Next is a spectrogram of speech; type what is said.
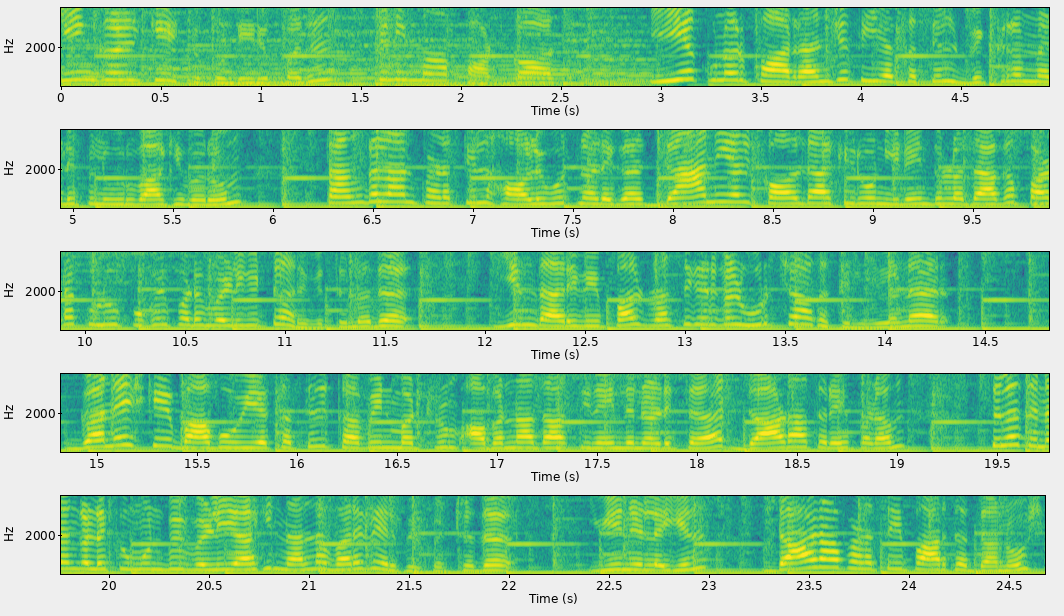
நீங்கள் கேட்டுக்கொண்டிருப்பது சினிமா பாட்காஸ்ட். இயக்குனர் ப. ரஞ்சித் இயக்கத்தில் விக்ரம் நடிப்பில் உருவாகி வரும் தங்கலான் படத்தில் ஹாலிவுட் நடிகர் டேனியல் கால்டாகிரோன் இணைந்துள்ளதாக படக்குழு புகைப்படம் வெளியிட்டு அறிவித்துள்ளது. இந்த அறிவிப்பால் ரசிகர்கள் உற்சாகத்தில் உள்ளனர். கணேஷ் கே. பாபு இயக்கத்தில் கவின் மற்றும் அபர்ணா தாஸ் இணைந்து நடித்த டாடா திரைப்படம் சில தினங்களுக்கு முன்பு வெளியாகி நல்ல வரவேற்பை பெற்றது. இந்நிலையில் டாடா படத்தை பார்த்த தனுஷ்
